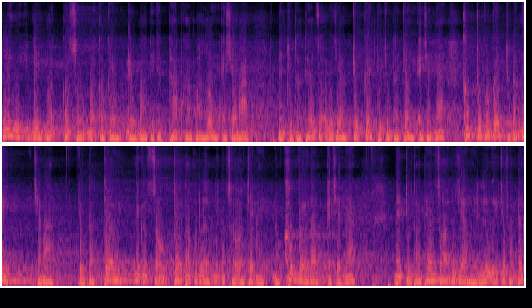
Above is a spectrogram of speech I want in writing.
lưu ý vì mọi con số, mọi câu kèo đều mang tính chất tham khảo mà thôi, anh chị em nên chúng ta theo dõi video chung kết thì chúng ta chơi, anh chị em nhé không chung câu kết, chúng ta nghỉ, anh chị em chúng ta chơi những con số, chơi to rất lớn, những con số ở trên này, nó không về đâu, anh chị em nhé nên chúng ta theo dõi video hãy lưu ý cho phạm đức,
